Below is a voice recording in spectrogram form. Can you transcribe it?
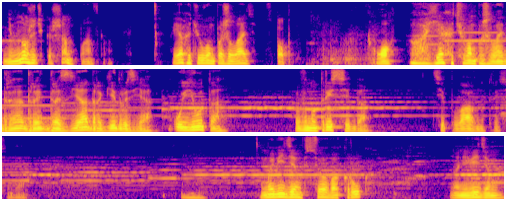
немножечко шампанского. Я хочу вам пожелать... Стоп. О, я хочу вам пожелать, друзья, дорогие друзья, уюта внутри себя тепла внутри себя. Мы видим все вокруг, но не видим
